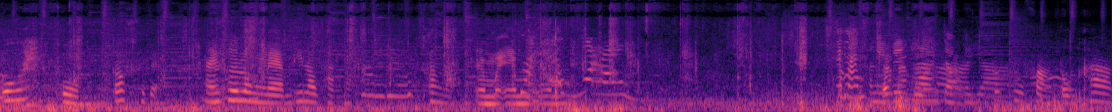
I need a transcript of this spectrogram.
โอ้ยผมก็คือแบบ อันนี้คือโรงแรมที่เราพักนะคะข้างหลังเอ็มเอ็มเอ็มอันนี้เป็นทางจักรยานก็คือฝั่งตรงข้าม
